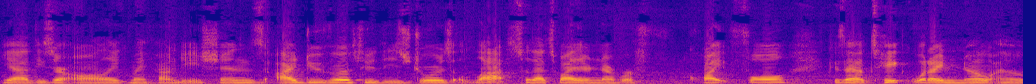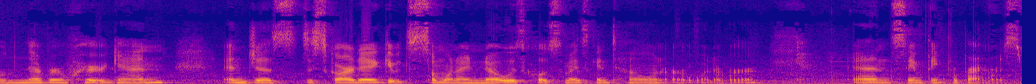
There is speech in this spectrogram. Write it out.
yeah, these are all like my foundations. I do go through these drawers a lot, so that's why they're never quite full because I'll take what I know I'll never wear again and just discard it, give it to someone I know is close to my skin tone or whatever. And same thing for primers.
